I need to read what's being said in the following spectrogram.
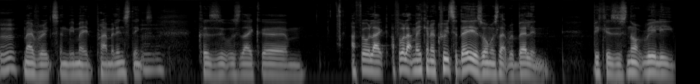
Mm. Mavericks and we made Primal Instincts Mm. because it was like um, I feel like I feel like making a crew today is almost like rebelling because it's not really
